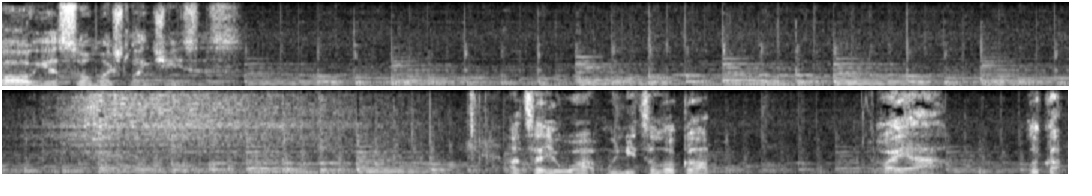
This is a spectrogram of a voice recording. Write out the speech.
Oh, you're so much like Jesus. I'll tell you what, we need to look up. Oh, yeah. Look up.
